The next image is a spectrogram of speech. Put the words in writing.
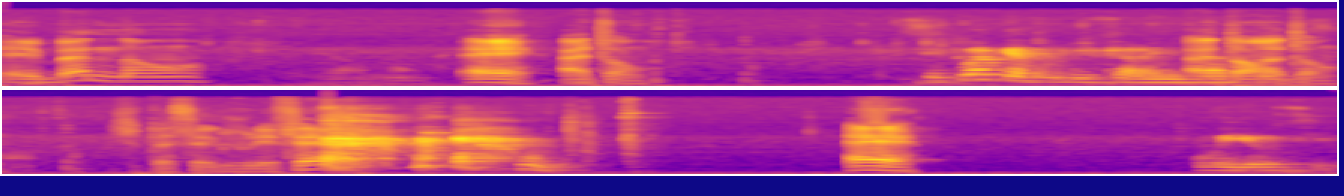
Eh ben non. Eh, attends. C'est toi qui as voulu faire une Attends, attends. C'est pas ça que je voulais faire. Eh. Oui, aussi.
